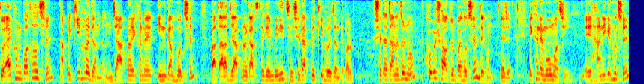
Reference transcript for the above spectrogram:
তো এখন কথা হচ্ছে, আপনি কীভাবে জানবেন যে আপনার এখানে ইনকাম হচ্ছে বা তারা যে আপনার কাছ থেকে এমবি নিচ্ছে, সেটা আপনি কীভাবে জানতে পারবেন? সেটা জানার জন্য খুবই সহজ উপায় হচ্ছে, দেখুন, এই যে, এখানে মৌমাছি, এই হানিগেন হচ্ছে,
